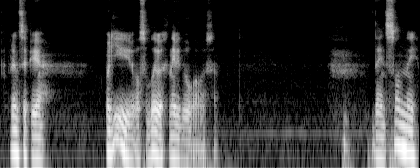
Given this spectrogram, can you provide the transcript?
В принципі, подій особливих не відбувалося. День сонний.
